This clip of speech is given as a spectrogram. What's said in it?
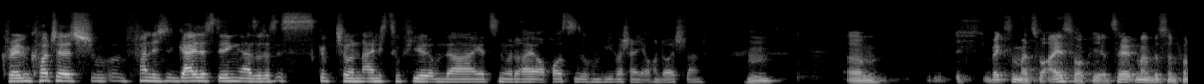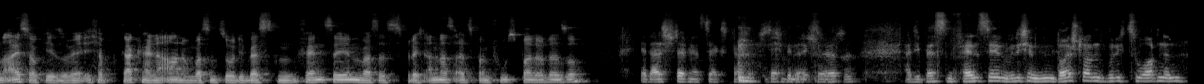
Craven Cottage fand ich ein geiles Ding. Also das ist, gibt schon eigentlich zu viel, um da jetzt nur drei auch rauszusuchen, wie wahrscheinlich auch in Deutschland. Hm. Ähm, ich wechsle mal zu Eishockey. Erzählt mal ein bisschen von Eishockey. So, ich habe gar keine Ahnung. Was sind so die besten Fanszenen? Was ist vielleicht anders als beim Fußball oder so? Ja, da ist Steffen jetzt der Experte. ich bin der Experte. Ja, die besten Fanszenen würde ich in Deutschland würde ich zuordnen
